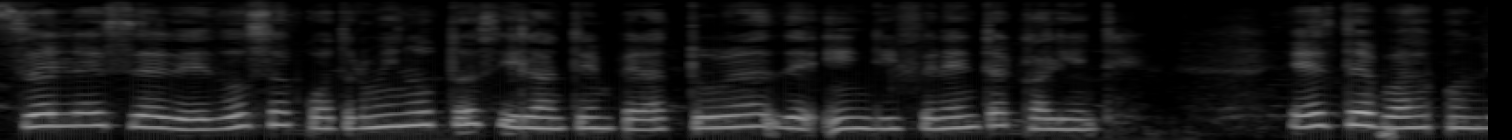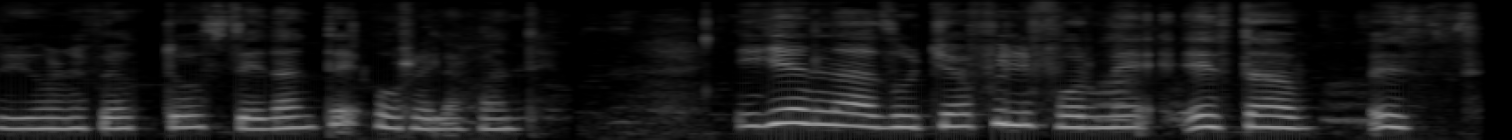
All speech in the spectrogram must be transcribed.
suele ser de 2 a 4 minutos y la temperatura de indiferente a caliente. Este va a conseguir un efecto sedante o relajante. Y en la ducha filiforme, esta es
